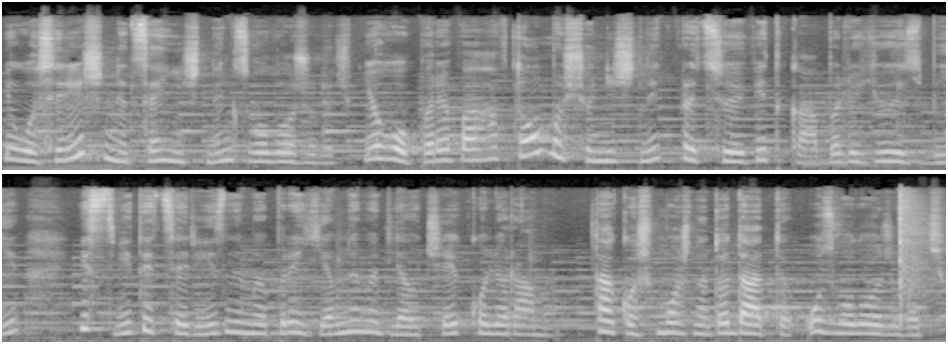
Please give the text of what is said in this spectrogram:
І ось рішення це нічник зволожувач. Його перевага в тому, що нічник працює від кабелю USB і світиться різними приємними для очей кольорами. Також можна додати у зволожувач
